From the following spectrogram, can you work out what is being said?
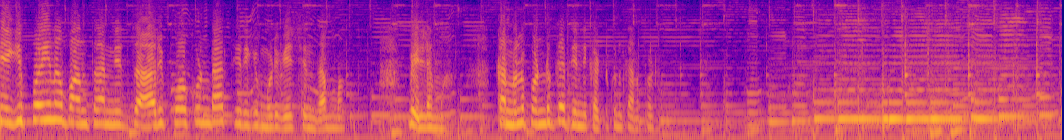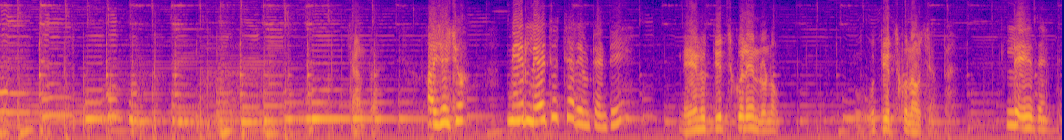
తెగిపోయిన బంధాన్ని జారిపోకుండా తిరిగి ముడివేసిందమ్మా. వెళ్ళమ్మా కన్నుల పండుగ దీన్ని కట్టుకుని కనపడు. అయ్యో మీరు లేచి వచ్చారేమిటండి నేను తీర్చుకోలేను రుణం. నువ్వు తీర్చుకున్నావు శాంత. లేదండి.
